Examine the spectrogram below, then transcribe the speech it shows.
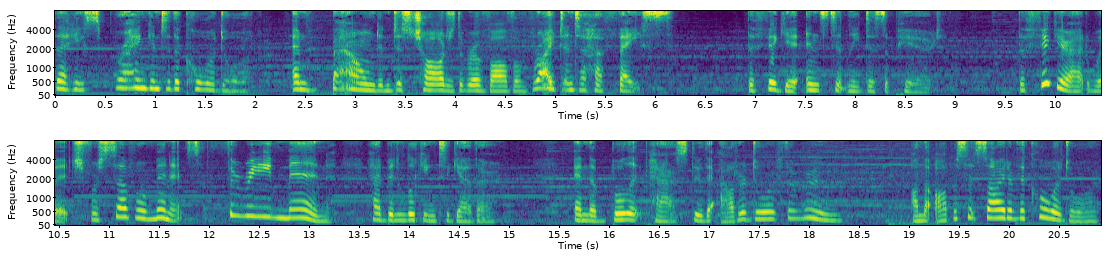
that he sprang into the corridor and bound and discharged the revolver right into her face. The figure instantly disappeared. The figure at which, for several minutes, three men had been looking together, and the bullet passed through the outer door of the room, on the opposite side of the corridor,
